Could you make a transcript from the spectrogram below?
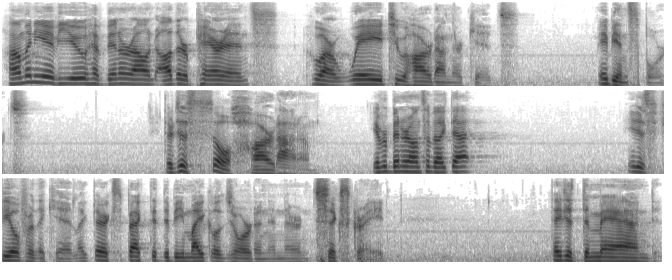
How many of you have been around other parents who are way too hard on their kids? Maybe in sports. They're just so hard on them. You ever been around somebody like that? You just feel for the kid. Like they're expected to be Michael Jordan and they're in sixth grade. They just demand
